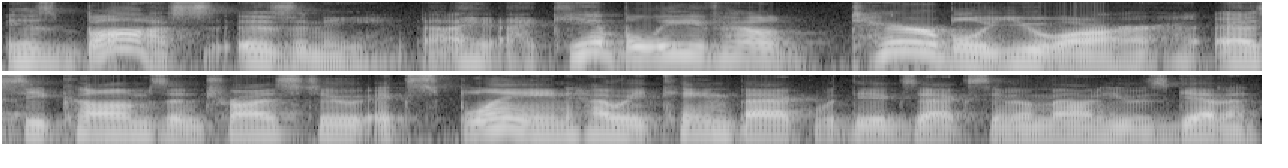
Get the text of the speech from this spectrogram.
his boss, isn't he? I, I can't believe how terrible you are as he comes and tries to explain how he came back with the exact same amount he was given.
